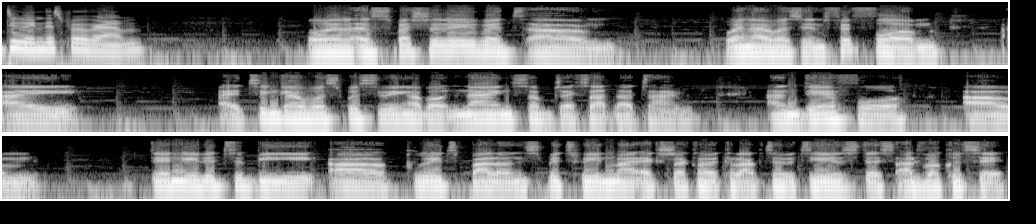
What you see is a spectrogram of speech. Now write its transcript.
doing this program? Well, especially with um, when I was in fifth form, I I think I was pursuing about nine subjects at that time, and therefore um, there needed to be a great balance between my extracurricular activities, this advocacy,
